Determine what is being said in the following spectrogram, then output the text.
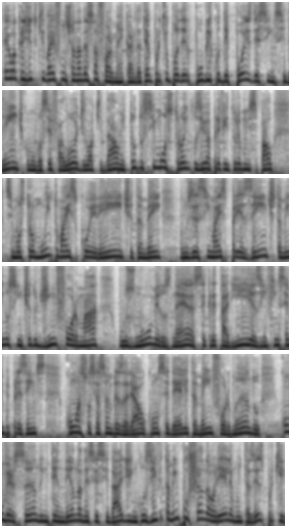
Eu acredito que vai funcionar dessa forma, Ricardo. Até porque o poder público, depois desse incidente, como você falou, de lockdown e tudo, se mostrou, inclusive a prefeitura municipal se mostrou muito mais coerente também, vamos dizer assim, mais presente também no sentido de informar os números, né? Secretarias, enfim, sempre presentes com a associação empresarial, com o CDL também informando, conversando, entendendo a necessidade, inclusive também puxando a orelha muitas vezes, porque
